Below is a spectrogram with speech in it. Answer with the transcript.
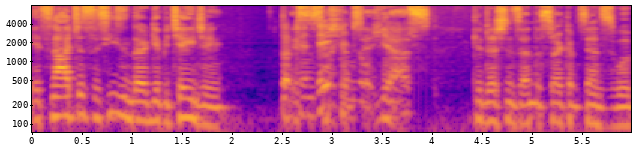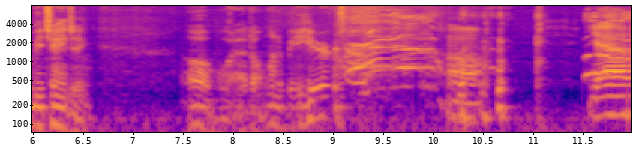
It's not just the season that are gonna be changing. But It's the conditions. circumstan- Yes. Conditions and the circumstances will be changing. Oh boy, I don't want to be here. Oh. Yeah.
